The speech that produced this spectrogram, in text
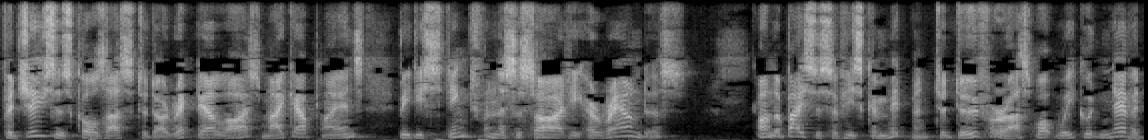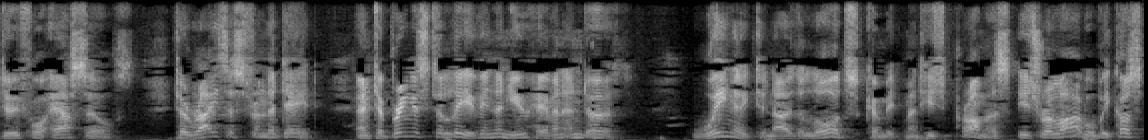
For Jesus calls us to direct our lives, make our plans, be distinct from the society around us on the basis of his commitment to do for us what we could never do for ourselves, to raise us from the dead, and to bring us to live in the new heaven and earth. We need to know the Lord's commitment, his promise is reliable, because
